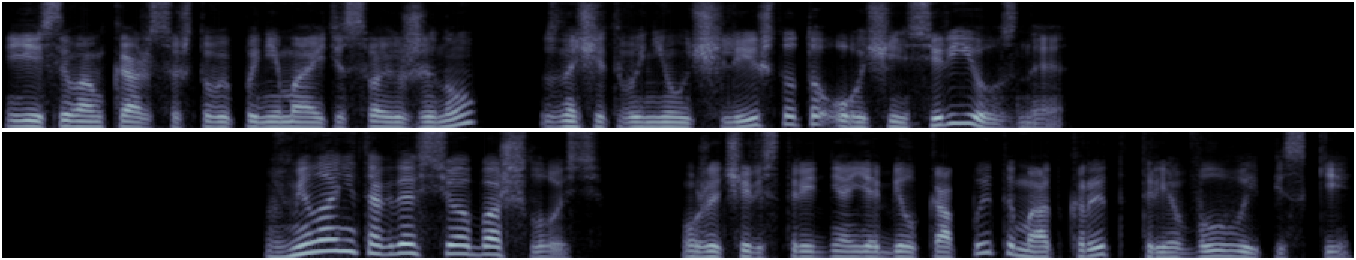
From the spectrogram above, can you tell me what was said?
«Если вам кажется, что вы понимаете свою жену, значит, вы не учли что-то очень серьезное». В Милане тогда все обошлось. Уже через три дня я бил копытом и открыто требовал выписки.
